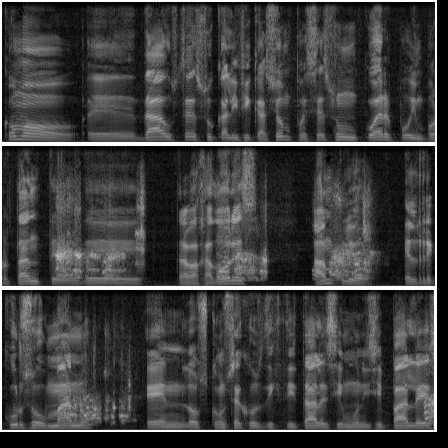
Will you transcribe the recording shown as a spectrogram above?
¿Cómo eh, da usted su calificación? Pues es un cuerpo importante de trabajadores, amplio el recurso humano en los consejos distritales y municipales.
